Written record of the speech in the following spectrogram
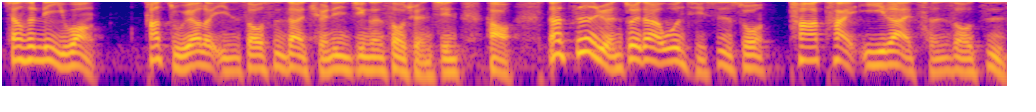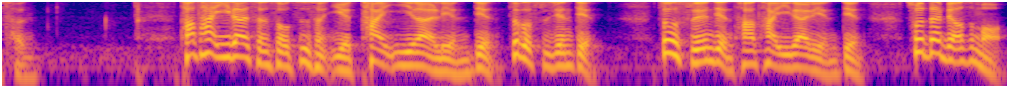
像是利旺，它主要的营收是在权利金跟授权金。好，那致远最大的问题是说，它太依赖成熟制程，它太依赖成熟制程，也太依赖联电。这个时间点，这个时间点，它太依赖联电，所以代表什么？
